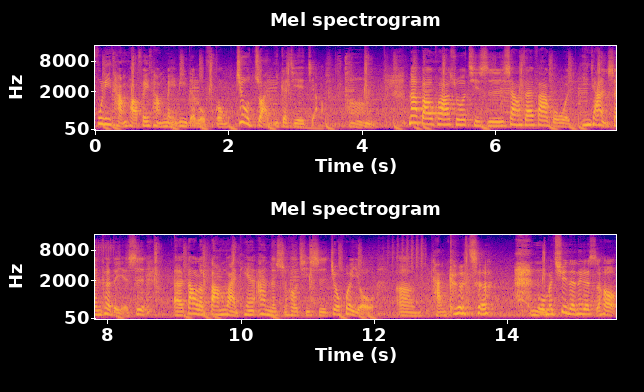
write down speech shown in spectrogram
富丽堂皇、非常美丽的罗浮宫，就转一个街角。嗯那包括说，其实像在法国，我印象很深刻的也是，呃，到了傍晚天暗的时候，其实就会有嗯、坦克车。我们去的那个时候，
